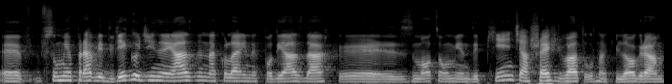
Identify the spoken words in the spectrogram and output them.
yy, w sumie prawie dwie godziny jazdy na kolejnych podjazdach yy, z mocą między 5 a 6 W na kilogram y,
